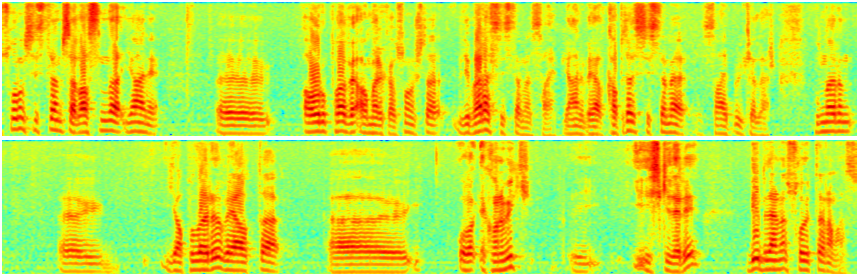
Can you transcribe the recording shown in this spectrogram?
sorun sistemsel aslında yani e, Avrupa ve Amerika sonuçta liberal sisteme sahip yani veya kapitalist sisteme sahip ülkeler. Bunların e, yapıları veyahut da e, o ekonomik e, ilişkileri birbirlerinden soyutlanamaz.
